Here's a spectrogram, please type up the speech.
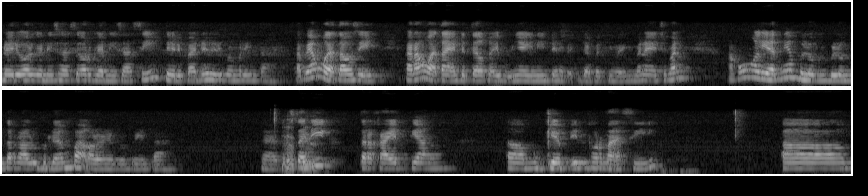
dari organisasi-organisasi daripada dari pemerintah. Tapi aku nggak tahu sih, karena aku nggak tanya detail ke ibunya ini da- dapat gimana gimana ya. Cuman aku ngelihatnya belum belum terlalu berdampak kalau dari pemerintah. Nah, terus Oke. tadi terkait yang em, gap informasi, em,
